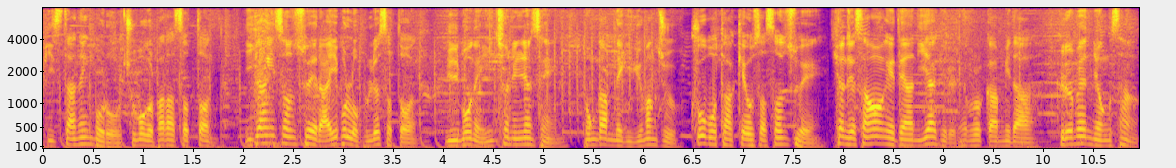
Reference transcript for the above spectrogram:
비슷한 행보로 주목을 받았었던 이강인 선수의 라이벌로 불렸었던 일본의 2001년생 동갑내기 유망주 쿠보타 케오사 선수의 현재 상황에 대한 이야기를 해볼까 합니다. 그러면 영상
